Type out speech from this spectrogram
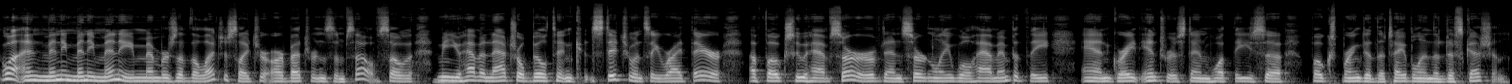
Well, and many, many, many members of the legislature are veterans themselves. So, I mean, you have a natural built in constituency right there of folks who have served and certainly will have empathy and great interest in what these uh, folks bring to the table in the discussion.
